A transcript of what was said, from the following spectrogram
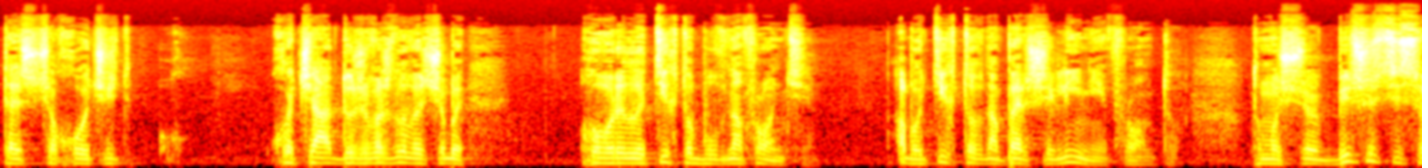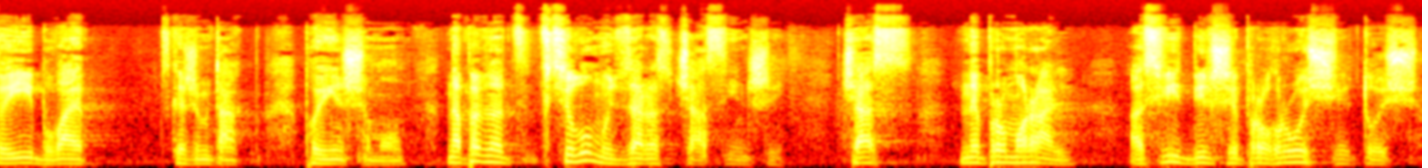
те, що хочуть. Хоча дуже важливо, щоб говорили ті, хто був на фронті, або ті, хто на першій лінії фронту. Тому що в більшості своїй буває, скажімо так, по-іншому. Напевно, в цілому зараз час інший. Час не про мораль, а світ більше про гроші тощо.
